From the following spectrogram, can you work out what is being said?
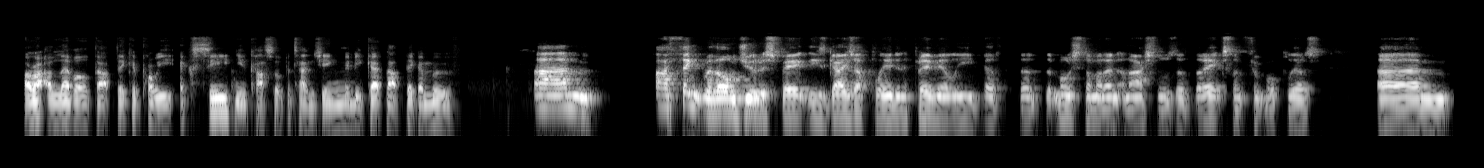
are at a level that they could probably exceed Newcastle potentially, and maybe get that bigger move? Um, I think, with all due respect, these guys are playing in the Premier League. They're, they're, most of them are internationals. They're, they're excellent football players. Um,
